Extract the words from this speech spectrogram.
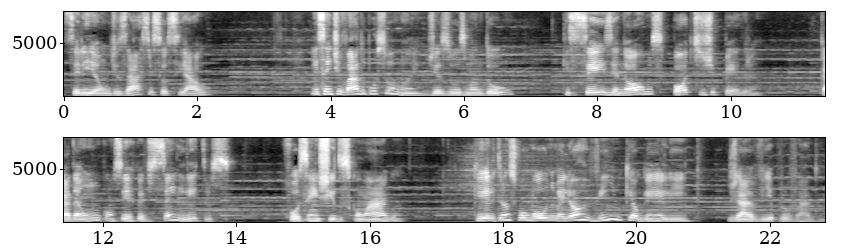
seria um desastre social, incentivado por sua mãe, Jesus mandou que seis enormes potes de pedra, cada um com cerca de 100 litros, fossem enchidos com água que ele transformou no melhor vinho que alguém ali já havia provado.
